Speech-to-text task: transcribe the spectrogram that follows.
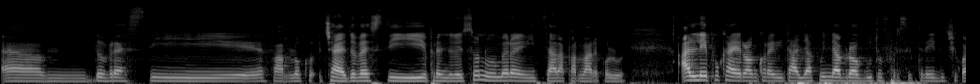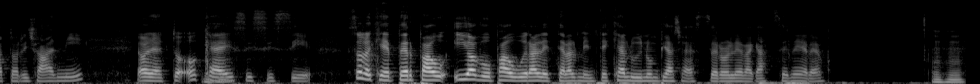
ehm, dovresti farlo, co- cioè dovresti prendere il suo numero e iniziare a parlare con lui. All'epoca ero ancora in Italia, quindi avrò avuto forse 13-14 anni e ho detto ok, Mhm. sì, sì, sì. Solo che per pau- io avevo paura letteralmente che a lui non piacessero le ragazze nere. Mhm.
